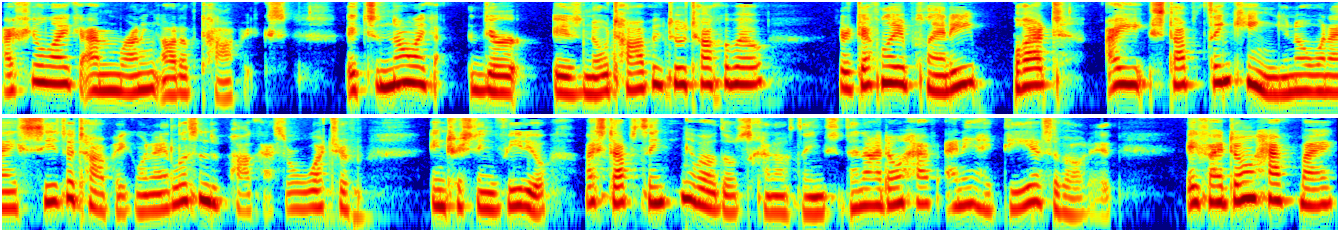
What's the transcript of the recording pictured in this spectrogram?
i feel like i'm running out of topics it's not like there is no topic to talk about there definitely plenty but I stop thinking, you know, when I see the topic, when I listen to podcasts or watch a interesting video, I stop thinking about those kind of things. Then I don't have any ideas about it. If I don't have my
